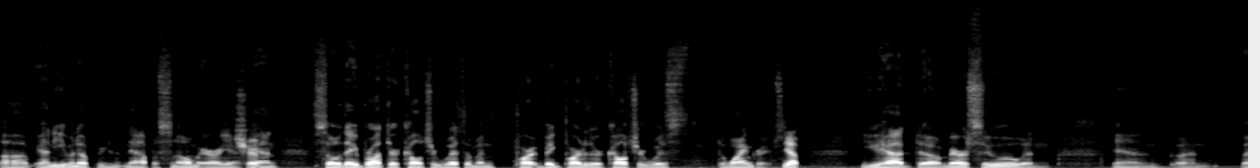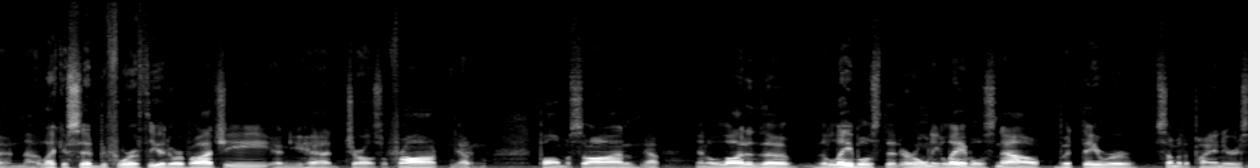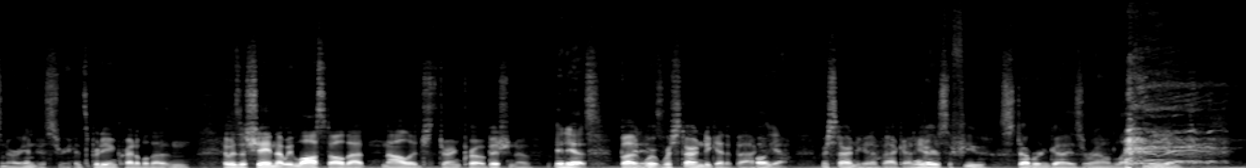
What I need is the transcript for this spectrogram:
uh, and even up in Napa Sonoma area. Sure. And so they brought their culture with them, and part big part of their culture was the wine grapes Yep. you had uh, and and and and uh, like I said before, Theodore Vache, and you had Charles Lefranc Yep. and Paul Masson, Yep. And a lot of the the labels that are only labels now, but they were some of the pioneers in our industry. It's pretty incredible that, and it was a shame that we lost all that knowledge during Prohibition. Of, It is. but It we're, is. we're starting to get it back. Oh yeah. We're starting to get it back out Well, here. there's a few stubborn guys around like me and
